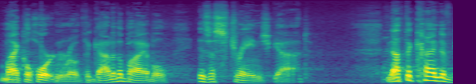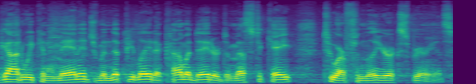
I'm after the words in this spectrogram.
Michael Horton wrote, The God of the Bible is a strange God. Not the kind of God we can manage, manipulate, accommodate, or domesticate to our familiar experience.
